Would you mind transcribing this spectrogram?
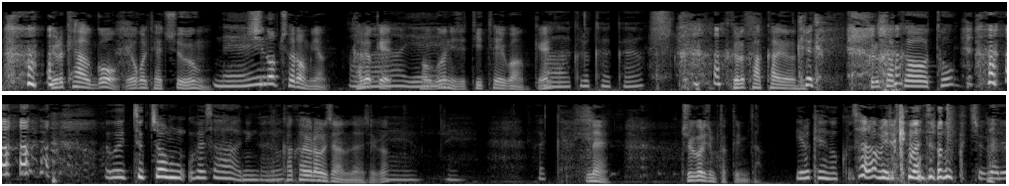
이렇게 하고 이걸 대충 네. 신업처럼 그냥 가볍게 아, 예. 혹은 이제 디테일과 함께 아, 그렇게 할까요? 그렇카카오 그렇게- 그렇카카오톡 이거 특정 회사 아닌가요? 카카오라고 그러지 않나요 제가? 네, 네. 네 줄거리 좀 부탁드립니다. 이렇게 해놓고 사람을 이렇게 만들어 놓고 중간에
